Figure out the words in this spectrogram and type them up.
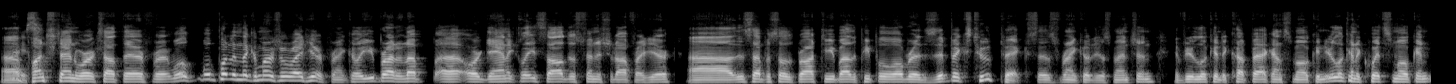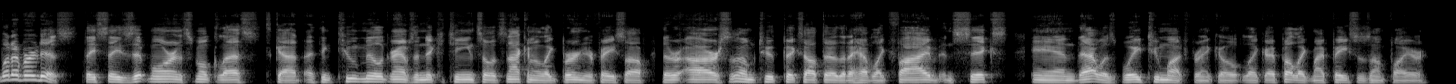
uh, nice. Punch Ten works out there for. We'll we'll put in the commercial right here, Franco. You brought it up uh, organically, so I'll just finish it off right here. Uh, this episode is brought to you by the people over at Zippix Toothpicks, as Franco just mentioned. If you're looking to cut back on smoking, you're looking to quit smoking, whatever it is, they say zip more and smoke less. It's got I think two milligrams of nicotine, so it's not going to like burn your face off. There are some toothpicks out there that I have like five and six and that was way too much, Franco. Like I felt like my face was on fire.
